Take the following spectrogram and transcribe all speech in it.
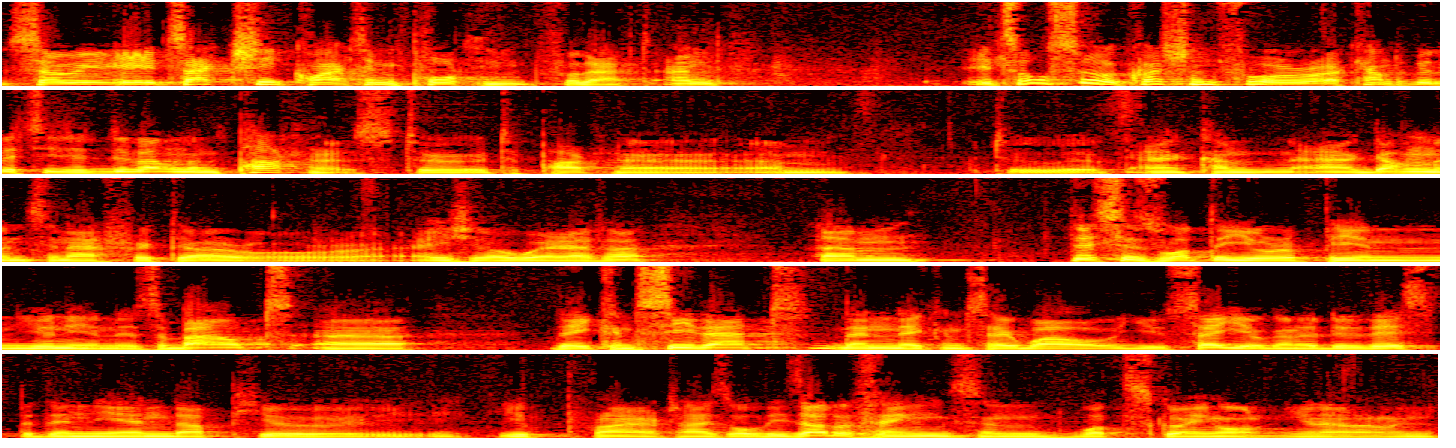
so it's actually quite important for that. And it's also a question for accountability to development partners, to, to partner um, to uh, uh, governments in Africa or Asia or wherever. Um, this is what the European Union is about. Uh, they can see that, then they can say, well, you say you're going to do this, but then you end up, you, you prioritize all these other things and what's going on, you know, and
